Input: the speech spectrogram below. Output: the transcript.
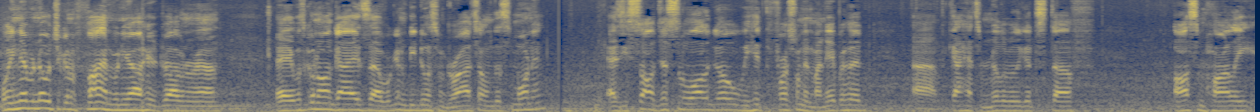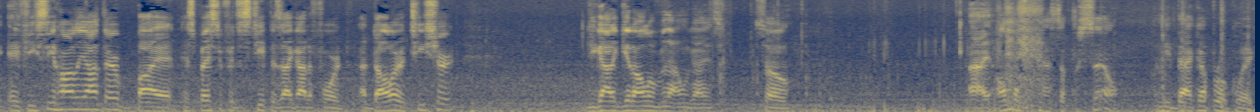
Well, you never know what you're gonna find when you're out here driving around. Hey, what's going on, guys? Uh, we're gonna be doing some garage selling this morning. As you saw just a little while ago, we hit the first one in my neighborhood. Uh, the guy had some really, really good stuff. Awesome Harley. If you see Harley out there, buy it, especially if it's as cheap as I got it for a dollar a t-shirt. You got to get all over that one, guys. So I almost passed up for sale. Let me back up real quick.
